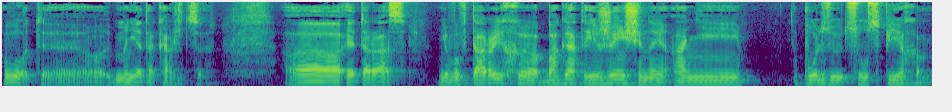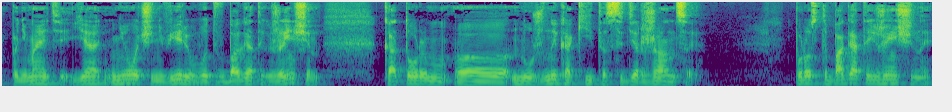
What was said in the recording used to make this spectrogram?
Вот, э, мне так кажется. Э, это раз. Во-вторых, богатые женщины, они пользуются успехом, понимаете? Я не очень верю вот в богатых женщин, которым э, нужны какие-то содержанцы. Просто богатые женщины,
